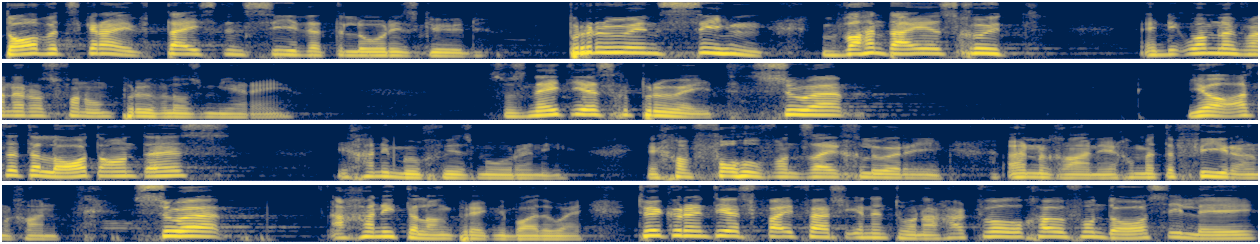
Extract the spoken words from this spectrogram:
Dawid skryf, "Taste and see that the Lord is good." Proe en sien want hy is goed. En die oomblik wanneer ons van hom proe, wil ons meer hê. So ons net eers geproe het. So ja, as dit 'n laat aand is, jy gaan nie moeg wees môre nie. Jy gaan vol van sy glorie ingaan. Jy gaan met 'n vuur ingaan. So ek gaan nie te lank preek nie by the way. 2 Korintiërs 5 vers 21. Ek wil gou 'n fondasie lê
